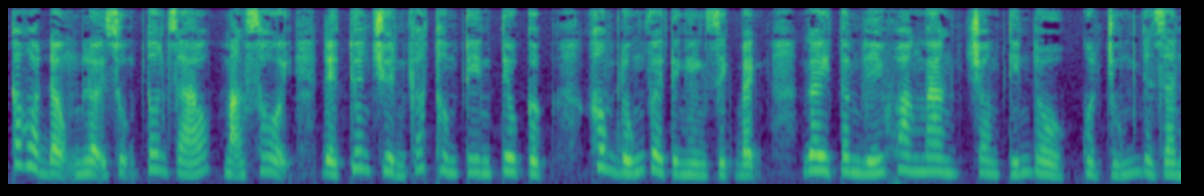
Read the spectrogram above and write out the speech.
các hoạt động lợi dụng tôn giáo, mạng xã hội để tuyên truyền các thông tin tiêu cực, không đúng về tình hình dịch bệnh, gây tâm lý hoang mang trong tín đồ quần chúng nhân dân.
